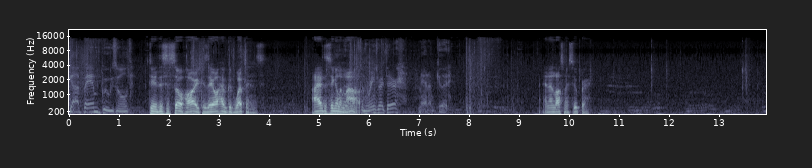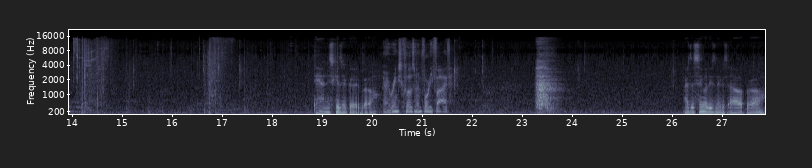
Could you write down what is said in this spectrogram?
Got bamboozled. Dude, this is so hard because they all have good weapons. I have to single them out. The rings right there. Man, I'm good. And I lost my super. Damn, these kids are good, bro. All right, rings closing on 45. I have to single these niggas out, bro.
